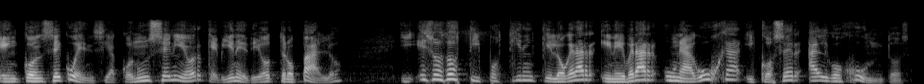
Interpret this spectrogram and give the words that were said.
En consecuencia, con un señor que viene de otro palo, y esos dos tipos tienen que lograr enhebrar una aguja y coser algo juntos.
